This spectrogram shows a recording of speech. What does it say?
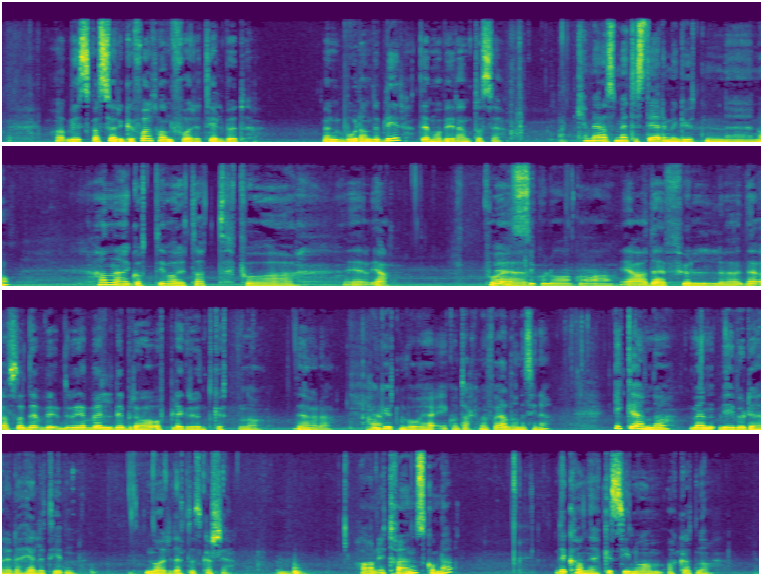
Vi skal sørge for at han får et tilbud. Men hvordan det blir, det må vi vente og se. Hvem er det som er til stede med gutten eh, nå? Han er godt ivaretatt på eh, ja, på psykolog og Ja, det er full det, altså det, det, er veldig bra opplegg rundt gutten nå. Det er det. Mm. Har gutten vært i kontakt med foreldrene sine? Ikke ennå, men vi vurderer det hele tiden. Når dette skal skje. Mm. Har han ytra ønske om det? Det kan jeg ikke si noe om akkurat nå.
